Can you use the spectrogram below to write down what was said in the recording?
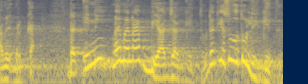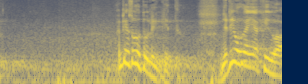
Ambil berkat dan ini memang Nabi ajar gitu. Dan dia suruh tulis gitu. Dia suruh tulis gitu. Jadi orang yang kira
